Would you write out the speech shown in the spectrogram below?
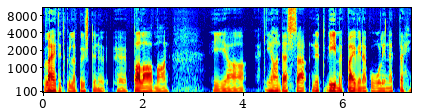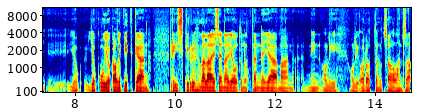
lähetit kyllä pystynyt palaamaan. Ja ihan tässä nyt viime päivinä kuulin, että joku, joka oli pitkään riskiryhmäläisenä joutunut tänne jäämään, niin oli, oli odottanut saavansa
